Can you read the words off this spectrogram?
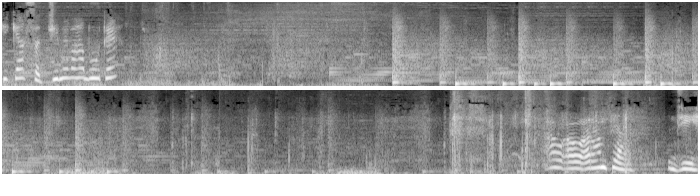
कि क्या सच्ची में वहाँ भूत है? आओ आओ आराम से आओ। जी।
